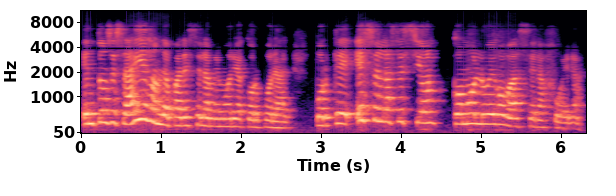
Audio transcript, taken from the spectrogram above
Entonces ahí es donde aparece la memoria corporal, porque es en la sesión como luego va a ser afuera.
